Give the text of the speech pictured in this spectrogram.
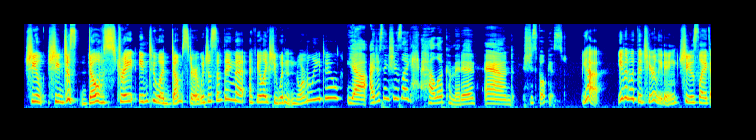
She she just dove straight into a dumpster, which is something that I feel like she wouldn't normally do. Yeah, I just think she's like hella committed and she's focused. Yeah. Even with the cheerleading, she is like,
